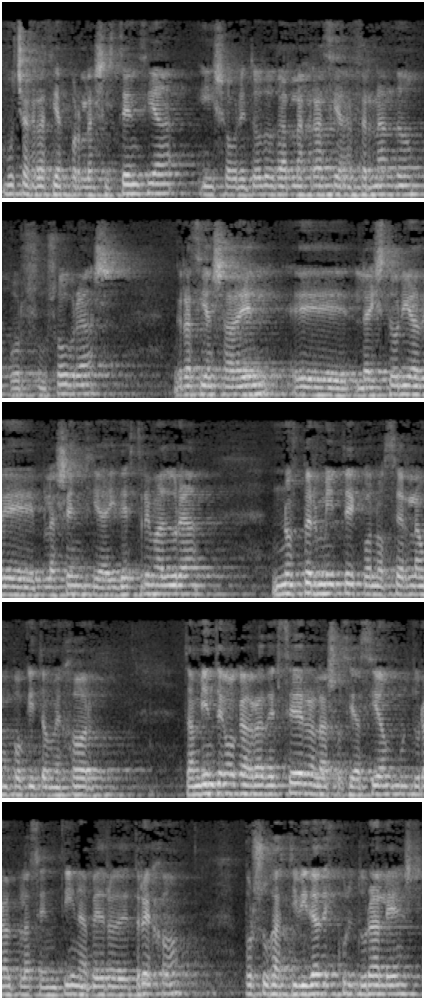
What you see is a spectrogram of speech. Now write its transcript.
Muchas gracias por la asistencia y, sobre todo, dar las gracias a Fernando por sus obras. Gracias a él, eh, la historia de Plasencia y de Extremadura nos permite conocerla un poquito mejor. También tengo que agradecer a la Asociación Cultural Placentina Pedro de Trejo por sus actividades culturales,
